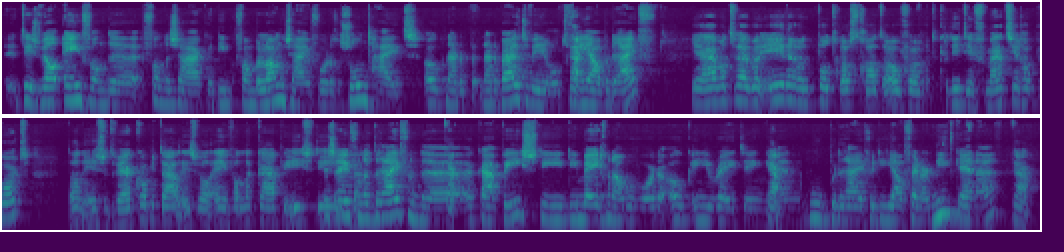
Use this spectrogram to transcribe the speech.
het is wel een van de, van de zaken die van belang zijn voor de gezondheid, ook naar de, naar de buitenwereld van jouw bedrijf. Ja, want we hebben eerder een podcast gehad over het kredietinformatierapport dan is het werkkapitaal is wel een van de KPI's. Die... is een van de drijvende KPI's die, die meegenomen worden, ook in je rating. En hoe bedrijven die jou verder niet kennen, ja.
